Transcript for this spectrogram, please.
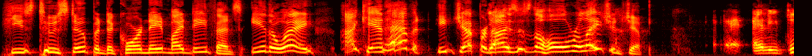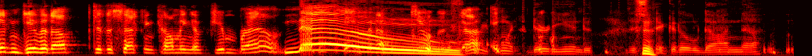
he's too stupid to coordinate my defense. Either way, I can't have it. He jeopardizes the whole relationship. and he didn't give it up to the second coming of Jim Brown. No. We point the dirty end of the stick at old Don, uh, we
